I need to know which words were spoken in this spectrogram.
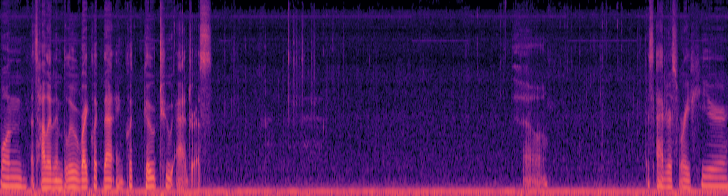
one that's highlighted in blue, right click that and click go to address. Oh. This address right here.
